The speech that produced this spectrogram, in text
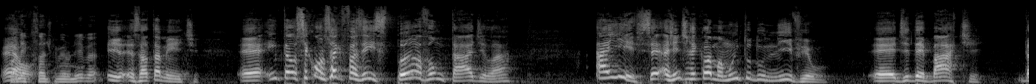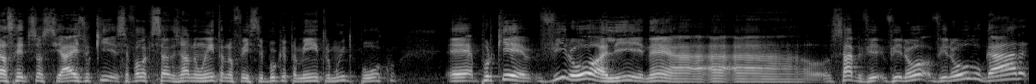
é, conexão de primeiro nível. Exatamente. É, então você consegue fazer spam à vontade lá. Aí, cê- a gente reclama muito do nível é, de debate das redes sociais. O que você falou que você já não entra no Facebook, eu também entro muito pouco. É, porque virou ali, né? A, a- a- sabe, vi- virou, virou o lugar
